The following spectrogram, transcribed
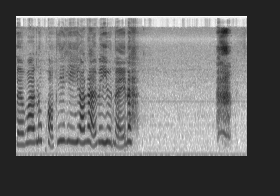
แต่ว่ารูปของพี่ฮียอนหายไปอยู่ไหนนะเฟ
